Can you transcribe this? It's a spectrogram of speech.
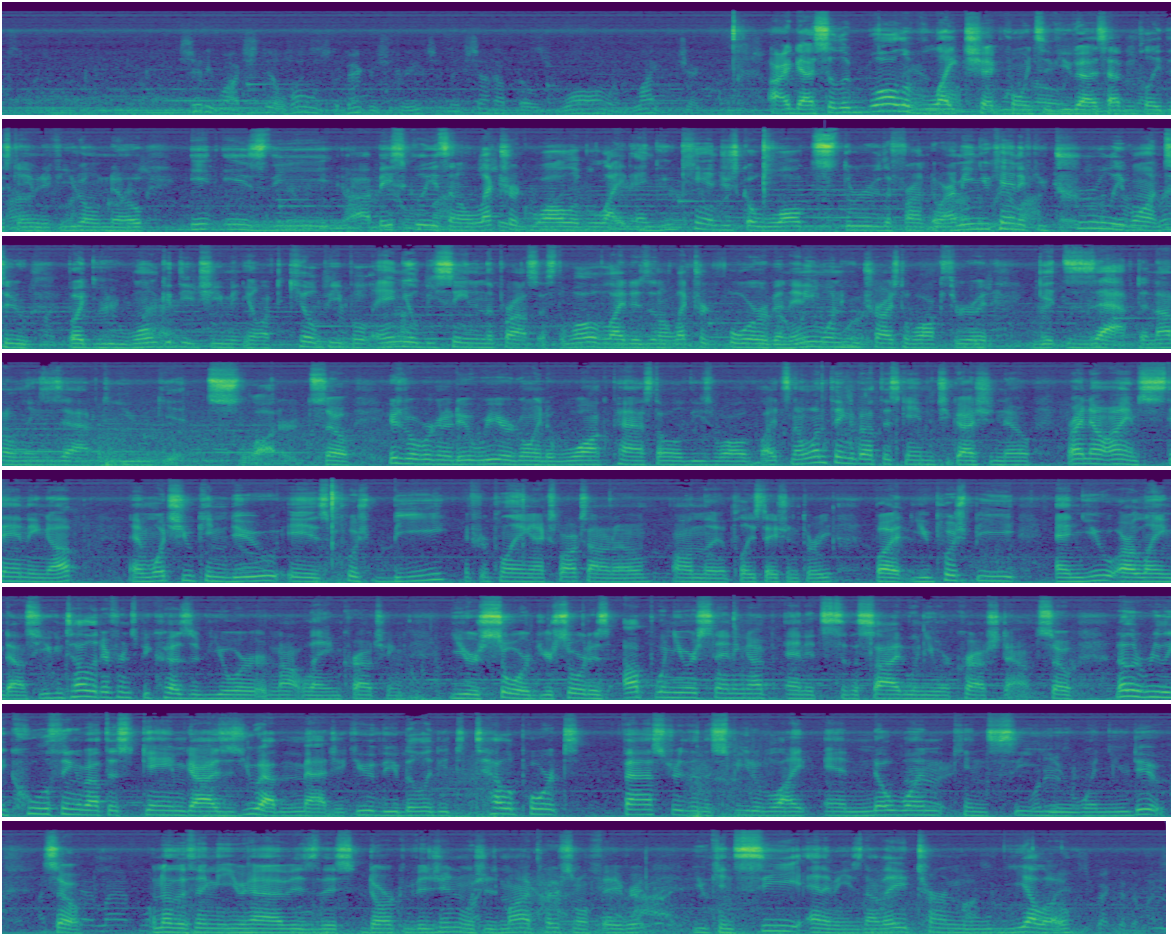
City Watch still holds the bigger streets, and they've set up those wall and light checkpoints. Alright guys, so the wall of light checkpoints, if you guys haven't played this game, and if you don't know, it is the, uh, basically it's an electric wall of light, and you can't just go waltz through the front door. I mean, you can if you truly want to, but you won't get the achievement, you'll have to kill people, and you'll be seen in the process. The wall of light is an electric orb, and anyone who tries to walk through it gets zapped, and not only zapped, you get slaughtered. So, here's what we're going to do. We are going to walk past all of these wall of lights. Now, one thing about this game that you guys should know, right now I am standing up, and what you can do is push B if you're playing Xbox, I don't know, on the PlayStation 3, but you push B and you are laying down. So you can tell the difference because of your, not laying, crouching, your sword. Your sword is up when you are standing up and it's to the side when you are crouched down. So another really cool thing about this game, guys, is you have magic. You have the ability to teleport faster than the speed of light and no one can see you when you do. So Another thing that you have is this dark vision, which is my personal favorite. You can see enemies. Now they turn yellow.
